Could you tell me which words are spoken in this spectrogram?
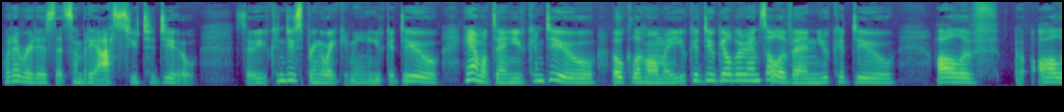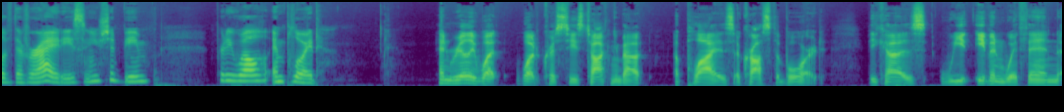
whatever it is that somebody asks you to do. So you can do Spring Awakening, you could do Hamilton, you can do Oklahoma, you could do Gilbert and Sullivan, you could do all of all of the varieties and you should be pretty well employed. And really what what Christy's talking about applies across the board because we even within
